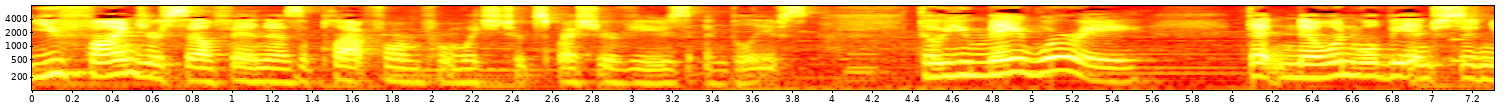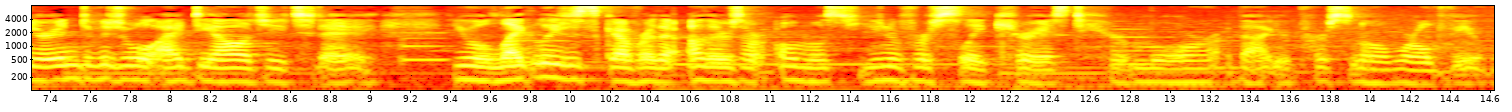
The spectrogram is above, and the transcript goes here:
you find yourself in as a platform from which to express your views and beliefs. Though you may worry that no one will be interested in your individual ideology today, you will likely discover that others are almost universally curious to hear more about your personal worldview.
